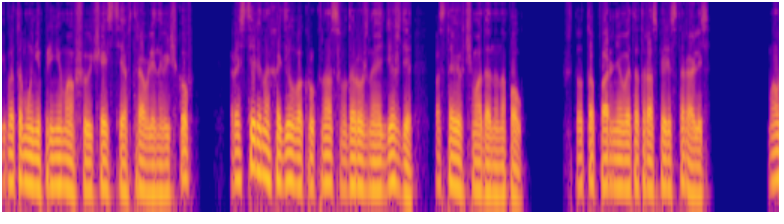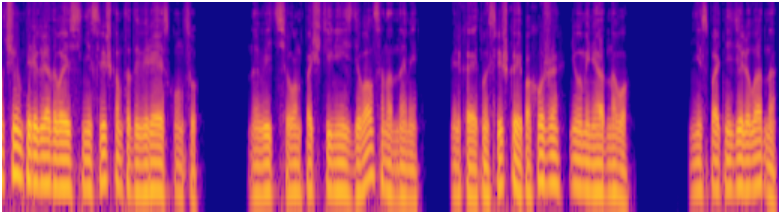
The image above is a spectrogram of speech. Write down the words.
и потому не принимавший участие в травле новичков, растерянно ходил вокруг нас в дорожной одежде, поставив чемоданы на пол. Что-то парни в этот раз перестарались. Молчим, переглядываясь, не слишком-то доверяя Скунсу. Но ведь он почти не издевался над нами. Мелькает мыслишка, и, похоже, не у меня одного. Не спать неделю, ладно,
